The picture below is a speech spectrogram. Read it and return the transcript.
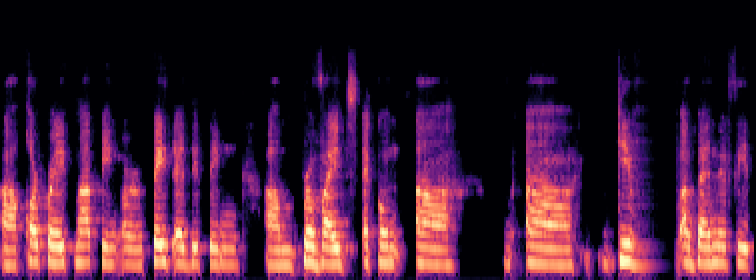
uh, corporate mapping or paid editing um, provides econ, uh, uh give a benefit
